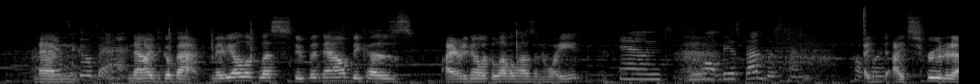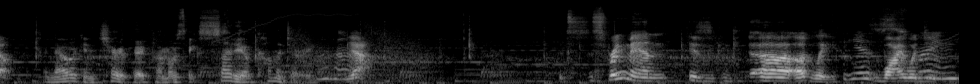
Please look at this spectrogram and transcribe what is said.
I have And to go back. now I have to go back. Maybe I'll look less stupid now because I already know what the level has in weight. And you won't be as bad this time. Hopefully. I, I screwed it up. And now we can cherry pick from most exciting of commentary. Uh-huh. Yeah. It's, Springman is uh, ugly. He is Why would you- spring.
